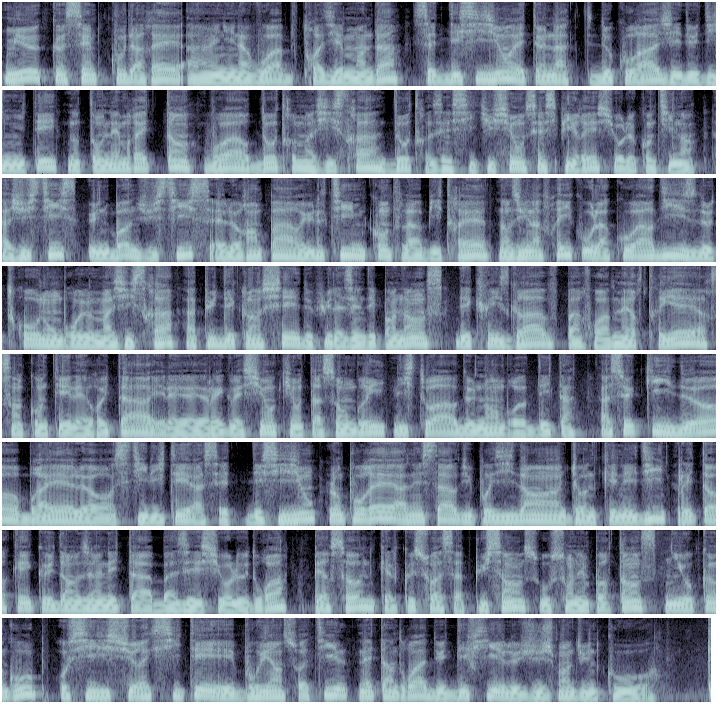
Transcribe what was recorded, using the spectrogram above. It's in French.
Mieux qu'un simple coup d'arrêt à un inavouable troisième mandat, cette décision est un acte de courage et de dignité dont on aimerait tant voir d'autres magistrats, d'autres institutions s'inspirer sur le continent. La justice, une bonne justice, est le rempart ultime contre l'arbitraire dans une Afrique où la couardise de trop nombreux magistrats a pu déclencher depuis les indépendances des crises graves, parfois meurtrières, sans compter les retards et les régressions qui ont assombri l'histoire de nombre d'États. À ceux qui, dehors, braillaient leur hostilité à cette décision, l'on pourrait, à l'instar du président John Kennedy, rétorquer que dans un État basé sur le droit, personne, quelle que soit sa puissance ou son importance, ni aucun groupe, aussi surexcité et bruyant soit-il, n'est en droit de défier le jugement d'une cour.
